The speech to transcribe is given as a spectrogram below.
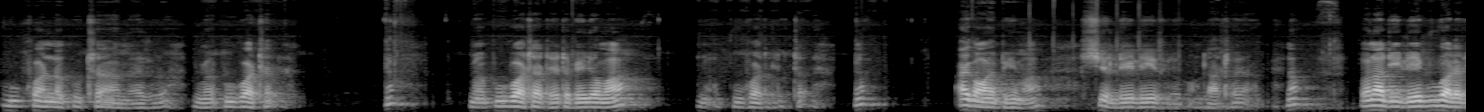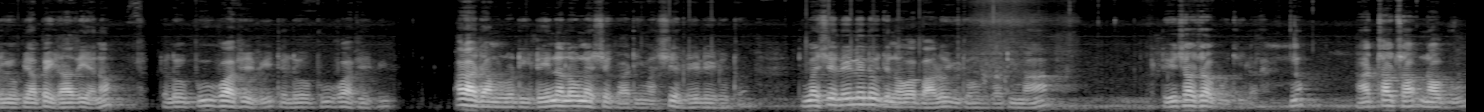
ဘူးခွာနှစ်ခုထပ်ရမယ်ဆိုတော့ဒီမှာဘူးခွာထပ်တယ်နော်ဒီမှာဘူးခွာထပ်တယ်တပင်ကျော်မှာဘူးခွာတယ်လို့ထပ်တယ်နော်အဲ့ကောင်ရဲ့ဘေးမှာရှစ်လေးလေးဆိုတဲ့ကောင်လာထွက်ရမယ်နော်သောနာဒီလေးဘူးကလည်းဒီကိုပြန်ပိတ်ထားသေးရနော်ဒီလိုဘူးခွာဖြစ်ပြီးဒီလိုဘူးခွာဖြစ်ပြီး အဲ့ဒါကြောင့်မလို့ဒီလေးနှလုံးနဲ့ရှစ်ကဒီမှာရှစ်လေးလေးလို့ထွက်ဒီမှာရှစ်လေးလေးလို့ကျွန်တော်ကဘာလို့ယူတော့ဆိုတော့ဒီမှာ466ကိုကြည့်လိုက်နော်966နောက်ဘူး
